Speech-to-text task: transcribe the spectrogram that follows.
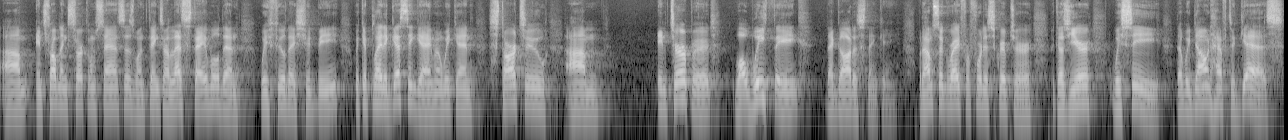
um, in troubling circumstances when things are less stable than we feel they should be. We can play the guessing game and we can start to um, interpret what we think that God is thinking. But I'm so grateful for this scripture because here we see that we don't have to guess.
